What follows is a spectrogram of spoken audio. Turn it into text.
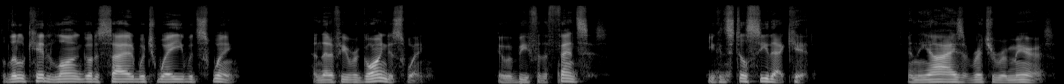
the little kid had long ago decided which way he would swing, and that if he were going to swing, it would be for the fences. You can still see that kid in the eyes of Richard Ramirez,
